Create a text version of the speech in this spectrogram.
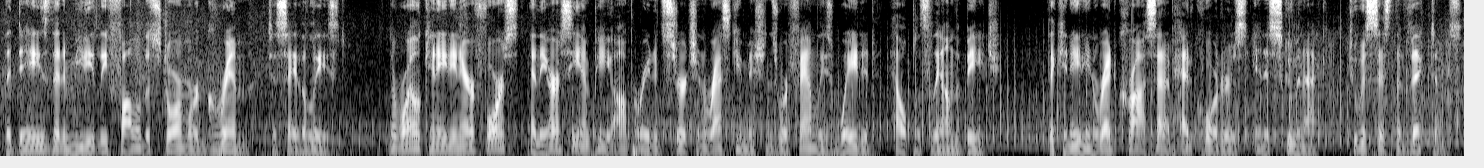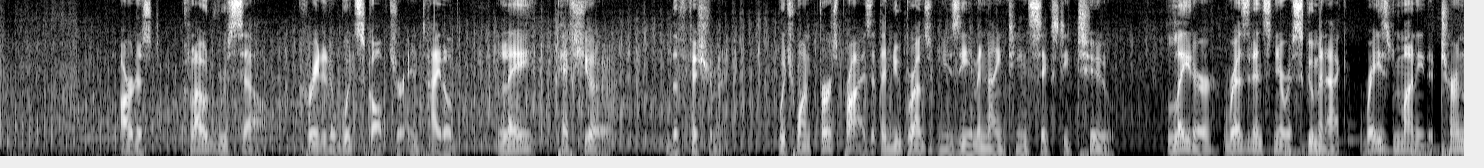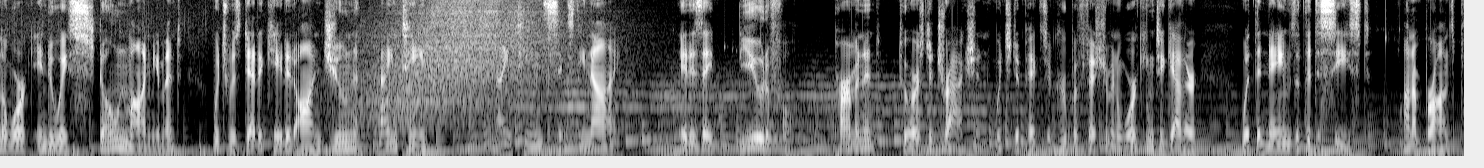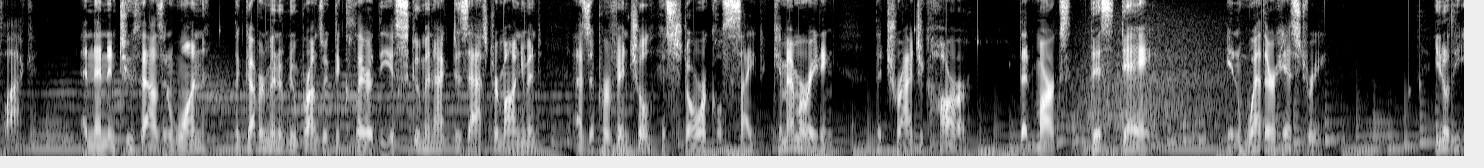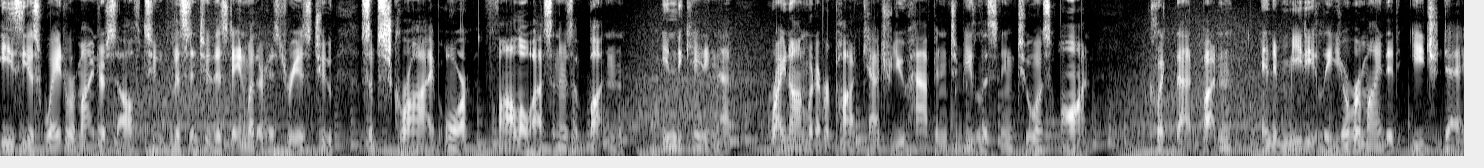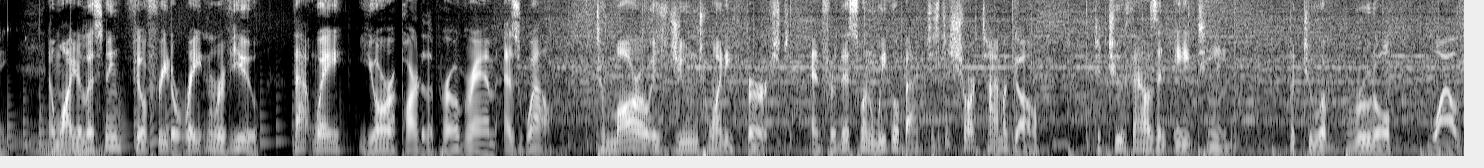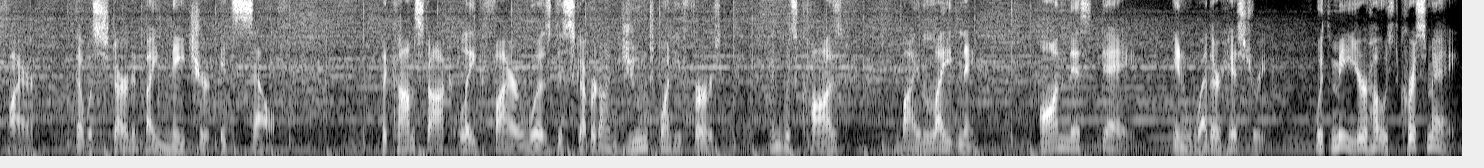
The days that immediately followed the storm were grim, to say the least. The Royal Canadian Air Force and the RCMP operated search and rescue missions where families waited helplessly on the beach. The Canadian Red Cross set up headquarters in Escuminac to assist the victims. Artist Claude Roussel created a wood sculpture entitled Les Pêcheurs, The Fishermen, which won first prize at the New Brunswick Museum in 1962. Later, residents near Escuminac raised money to turn the work into a stone monument, which was dedicated on June 19, 1969. It is a beautiful, permanent tourist attraction which depicts a group of fishermen working together with the names of the deceased on a bronze plaque. And then in 2001, the government of New Brunswick declared the Escuminac Disaster Monument as a provincial historical site, commemorating the tragic horror that marks this day in weather history. You know, the easiest way to remind yourself to listen to This Day in Weather History is to subscribe or follow us, and there's a button indicating that right on whatever podcatcher you happen to be listening to us on. Click that button, and immediately you're reminded each day. And while you're listening, feel free to rate and review. That way, you're a part of the program as well. Tomorrow is June 21st, and for this one, we go back just a short time ago to 2018, but to a brutal wildfire that was started by nature itself. The Comstock Lake Fire was discovered on June 21st and was caused by lightning on this day in weather history. With me, your host, Chris Mei.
